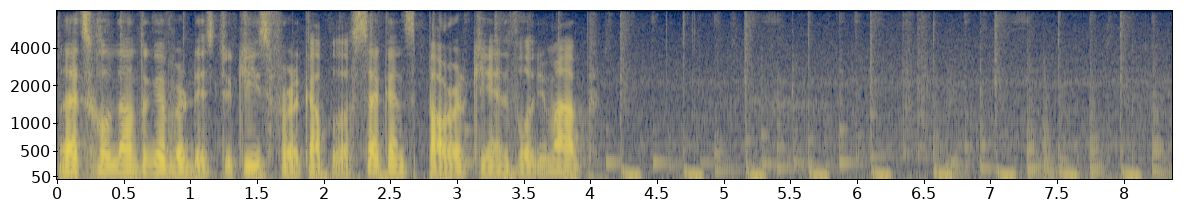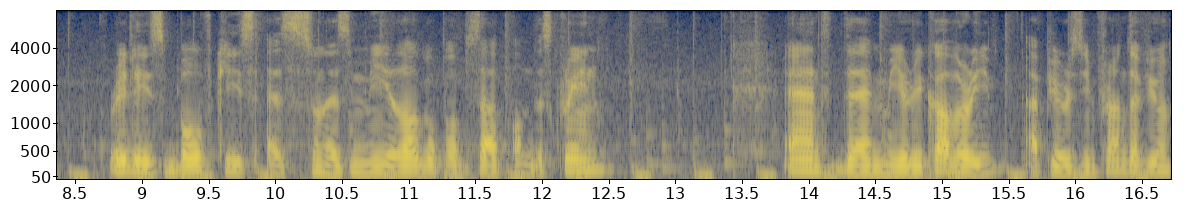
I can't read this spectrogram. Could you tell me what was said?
Let's hold down together these two keys for a couple of seconds, power key and volume up. Release both keys as soon as Mi logo pops up on the screen and the Mi recovery appears in front of you.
